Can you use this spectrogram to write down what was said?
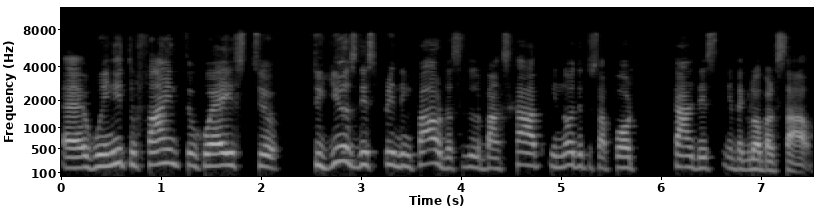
uh, we need to find ways to, to use this printing power that central banks have in order to support countries in the global south.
